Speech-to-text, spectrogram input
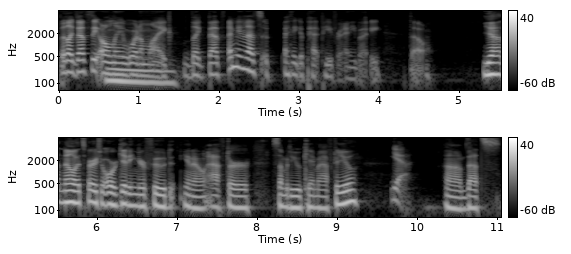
But like, that's the only one I'm like, like that's, I mean, that's, I think a pet peeve for anybody though. yeah no it's very true or getting your food you know after somebody who came after you Yeah. um that's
